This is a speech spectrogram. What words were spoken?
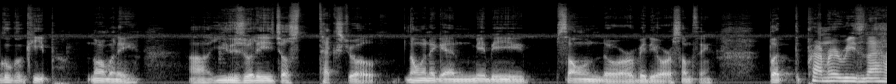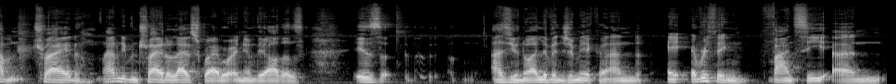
Google Keep normally. Uh, usually just textual. Now and again, maybe sound or video or something. But the primary reason I haven't tried, I haven't even tried a LiveScribe or any of the others, is as you know, I live in Jamaica and everything fancy and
